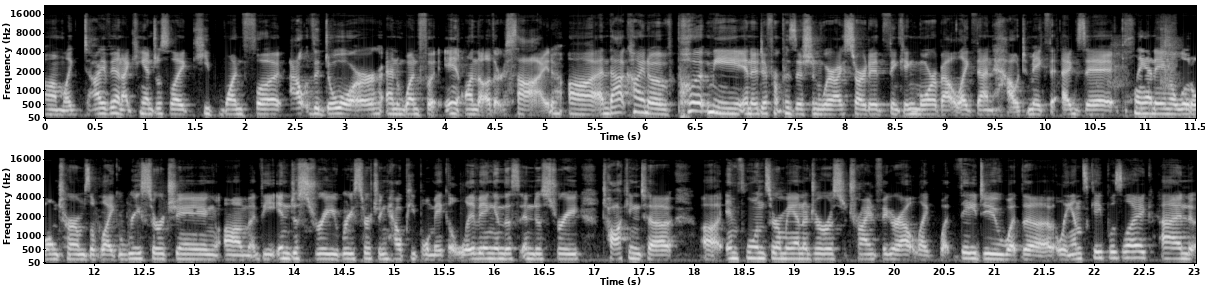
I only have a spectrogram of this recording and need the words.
um, like dive in. I can't just like keep one foot out the door and one foot in on the other side. Uh, and that kind of put me in a different position where I started thinking more about like then how to make the exit, planning a little in terms of like researching um, the industry, researching how people make a living in this industry, talking to uh, influencer managers to try and figure out like what they do, what the landscape was like. And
